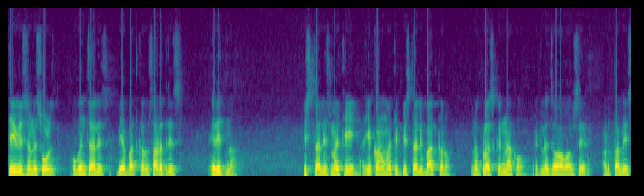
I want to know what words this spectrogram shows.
ત્રેવીસ અને સોળ, ઓગણચાલીસ, બે બાદ કરો, સાડત્રીસ, એ રીતના. પિસ્તાલીસમાંથી એકાણુંમાંથી પિસ્તાલીસ બાદ કરો અને પ્લસ કરી નાખો. એટલે જવાબ આવશે અડતાલીસ.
